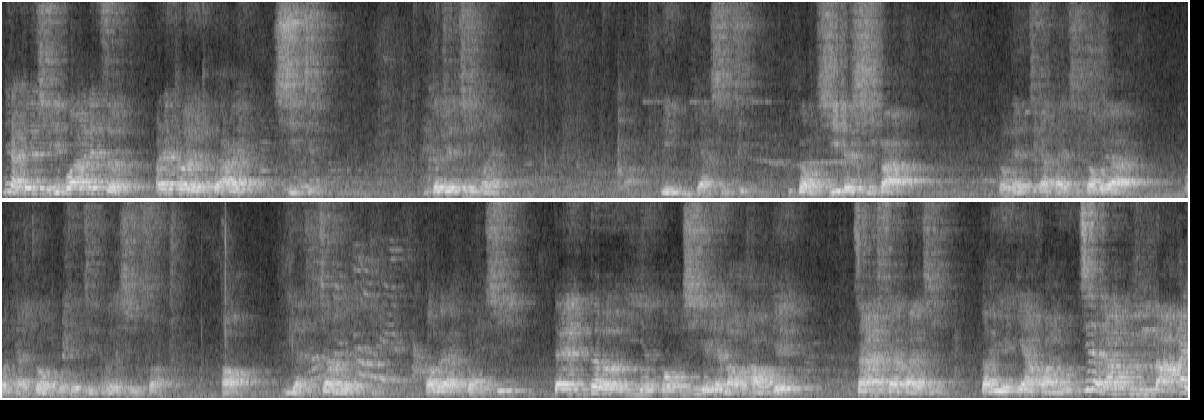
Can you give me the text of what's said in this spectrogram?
你若坚持，你无安尼做，安尼可能就爱辞职。伊个即个姊妹，因毋惊辞职，伊讲死就死吧。当然，即件代志到尾啊，我听伊讲有一个真好的收煞，吼，伊也是照伊个记。到尾公司，等到伊个公司的迄老头家知影即件代志，甲伊个囝反悔，即个人毋若爱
